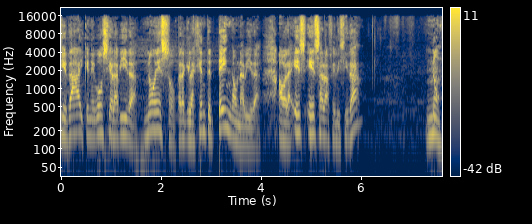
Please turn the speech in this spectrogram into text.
que da y que negocia la vida, no eso, para que la gente tenga una vida. Ahora, ¿es esa la felicidad? No,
